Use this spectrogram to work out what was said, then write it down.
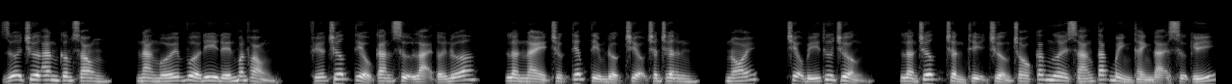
Giữa trưa ăn cơm xong, nàng mới vừa đi đến văn phòng, phía trước tiểu can sự lại tới nữa, lần này trực tiếp tìm được triệu chân chân, nói, triệu bí thư trưởng, lần trước Trần Thị trưởng cho các ngươi sáng tác bình thành đại sự ký,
